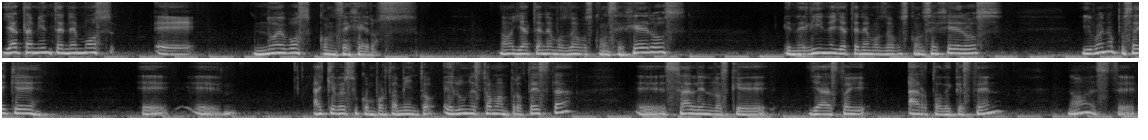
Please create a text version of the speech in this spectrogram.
ya también tenemos eh, nuevos consejeros. ¿no? Ya tenemos nuevos consejeros. En el INE ya tenemos nuevos consejeros. Y bueno, pues hay que eh, hay que ver su comportamiento. El lunes toman protesta, salen los que ya estoy harto de que estén, ¿no? Este,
